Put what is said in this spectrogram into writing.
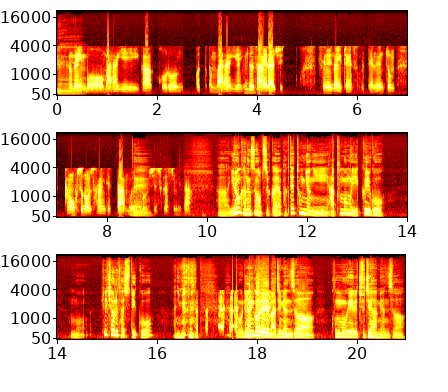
네. 상당히 뭐 말하기가 그런 어떤 말하기가 힘든 상황이라 할 수 있고 새누리당 입장에서 볼 때는 좀 당혹스러운 상황이 됐다 뭐 이렇게 네. 볼수 있을 것 같습니다. 아, 이런 가능성 없을까요? 박 대통령이 아픈 몸을 이끌고 뭐 휠체어를 탈 수도 있고 아니면 뭐 링거를 맞으면서 국무회의를 주재하면서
